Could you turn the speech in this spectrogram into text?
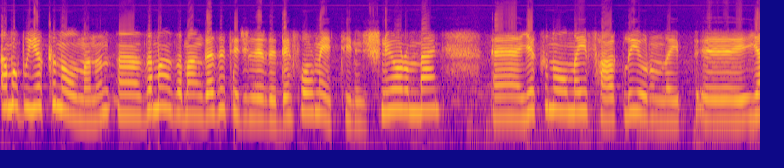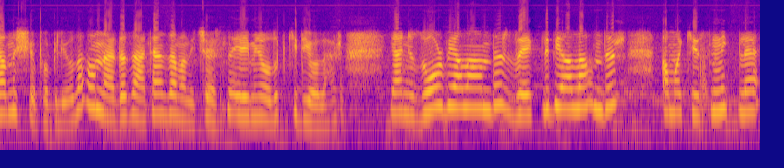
Ama bu yakın olmanın e, zaman zaman gazetecileri de deforme ettiğini düşünüyorum ben. E, yakın olmayı farklı yorumlayıp e, yanlış yapabiliyorlar. Onlar da zaten zaman içerisinde elimine olup gidiyorlar. Yani zor bir alandır, zevkli bir alandır ama kesinlikle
